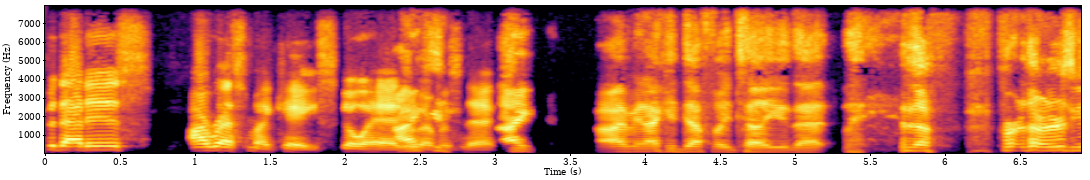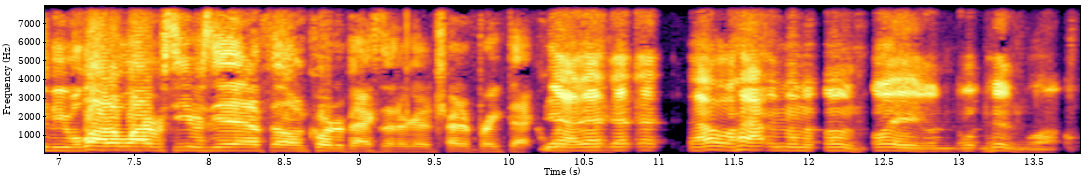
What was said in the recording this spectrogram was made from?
But that is, I rest my case. Go ahead, I whoever's next. I I mean, I could definitely tell you that the for, there's going to be a lot of wide receivers in the NFL and quarterbacks that are going to try to break that. Yeah, that, that, that, that will happen on the first play on on his luck.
